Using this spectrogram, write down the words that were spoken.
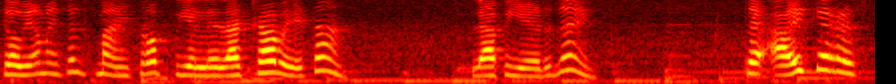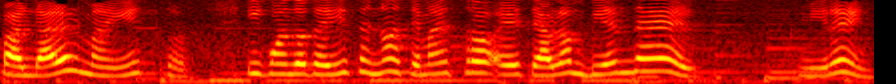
que obviamente el maestro pierde la chaveta, la pierde. O hay que respaldar al maestro. Y cuando te dicen, no, este maestro, eh, te hablan bien de él, miren,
